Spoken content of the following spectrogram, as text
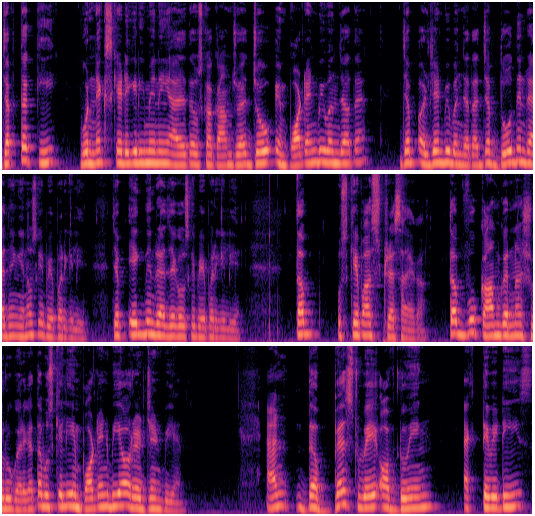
जब तक कि वो नेक्स्ट कैटेगरी में नहीं आ जाता, उसका काम जो है, जो इंपॉर्टेंट भी बन जाता है, जब अर्जेंट भी बन जाता है, जब दो दिन रह जाएँगे ना उसके पेपर के लिए, जब एक दिन रह जाएगा उसके पेपर के लिए, तब उसके पास स्ट्रेस आएगा। तब वो काम करना शुरू करेगा, तब उसके लिए इंपॉर्टेंट भी है और अर्जेंट भी है। And the best way of doing activities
